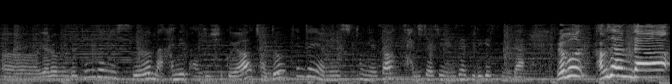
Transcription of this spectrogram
어, 여러분들 탱자 뉴스 많이 봐주시고요. 저도 탱자 연예 뉴스 통해서 자주자주 인사드리겠습니다. 여러분, 감사합니다.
